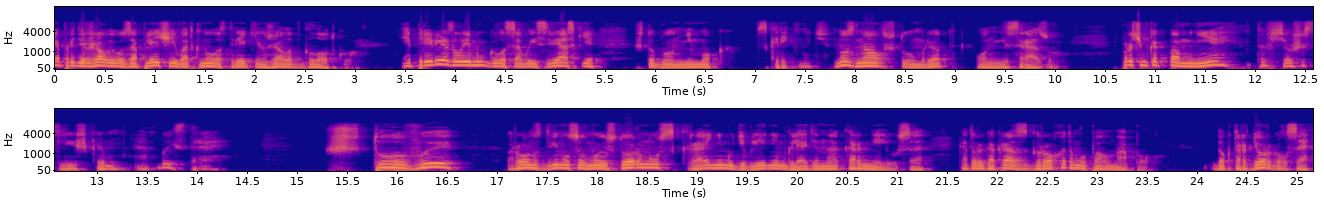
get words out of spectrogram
Я придержал его за плечи и воткнул острее кинжала в глотку. Я перерезал ему голосовые связки, чтобы он не мог вскрикнуть, но знал, что умрет он не сразу. Впрочем, как по мне, то все же слишком быстро. «Что вы...» Рон сдвинулся в мою сторону с крайним удивлением, глядя на Корнелиуса, который как раз с грохотом упал на пол. Доктор дергался,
